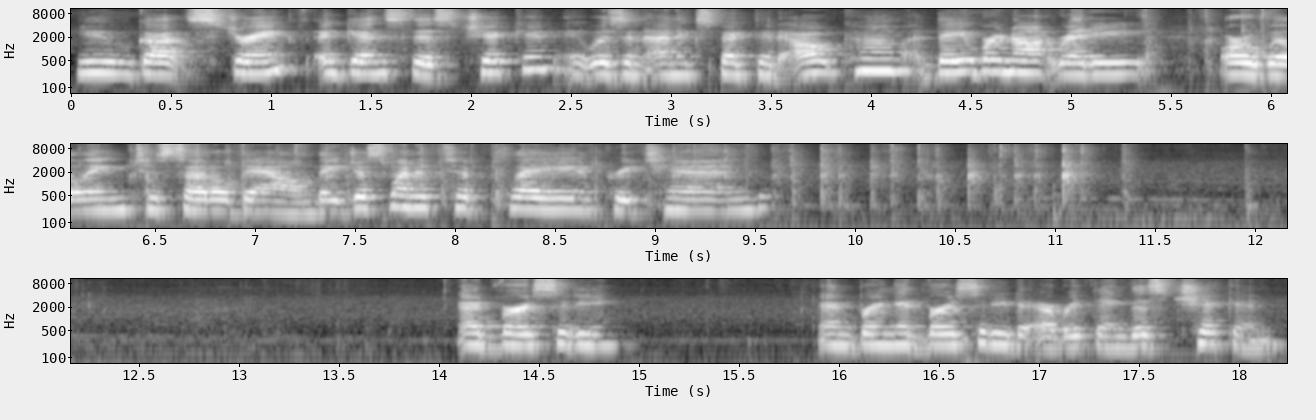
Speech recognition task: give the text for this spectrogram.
You got strength against this chicken. It was an unexpected outcome. They were not ready or willing to settle down. They just wanted to play and pretend. Adversity and bring adversity to everything. This chicken,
